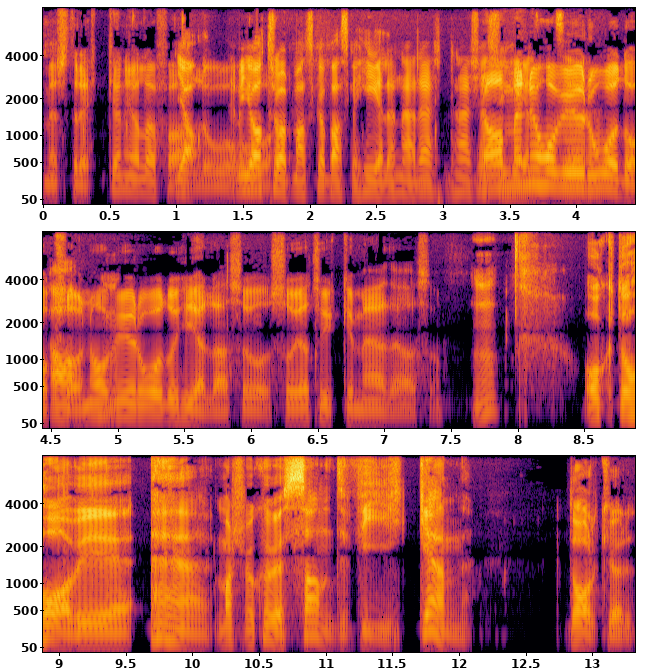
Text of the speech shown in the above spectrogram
med strecken i alla fall. Ja, och, men jag tror att man ska bara ska hela den här. Den här känns ja, men helt, nu har vi ju råd också. Ja. Nu har vi ju råd att hela, så, så jag tycker med det alltså. Mm. Och då har vi match nummer sju, Sandviken. Dalkurd.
